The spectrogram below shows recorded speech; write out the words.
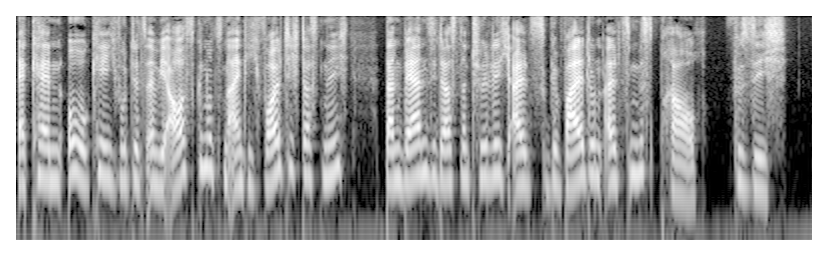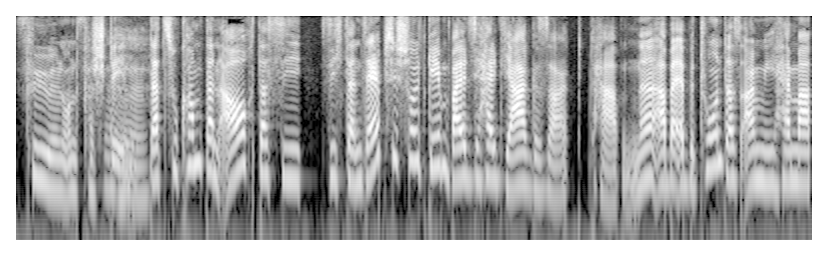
erkennen, oh, okay, ich wurde jetzt irgendwie ausgenutzt und eigentlich wollte ich das nicht, dann werden sie das natürlich als Gewalt und als Missbrauch für sich fühlen und verstehen. Mhm. Dazu kommt dann auch, dass sie sich dann selbst die Schuld geben, weil sie halt Ja gesagt haben. Ne? Aber er betont, dass Army Hammer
